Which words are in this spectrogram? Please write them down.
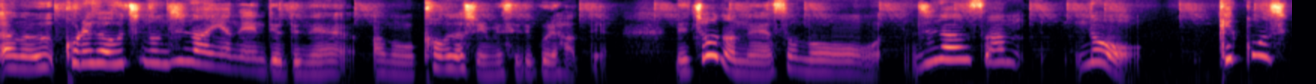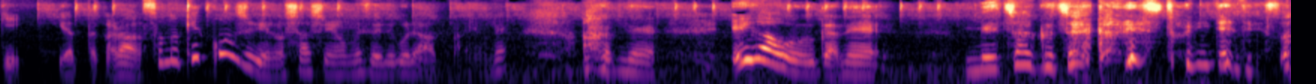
あの、これがうちの次男やねんって言ってね、あの、顔写真見せてくれはって。で、ちょうどね、その、次男さんの結婚式やったから、その結婚式の写真を見せてくれはったんよね。あのね、笑顔がね、めちゃくちゃ彼氏と似ててさ、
